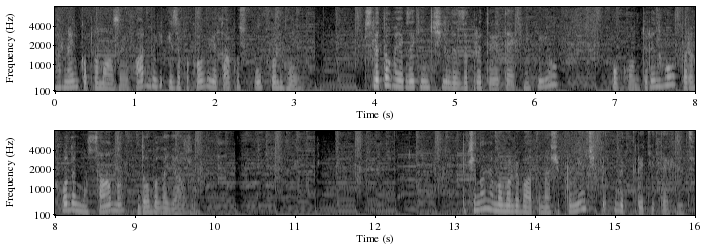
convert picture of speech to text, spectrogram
Гарненько промазую фарбою і запаковую також у фольгу. Після того, як закінчили з закритою технікою, по контурінгу переходимо саме до балаяжу. Починаємо малювати наші промінчики у відкритій техніці.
